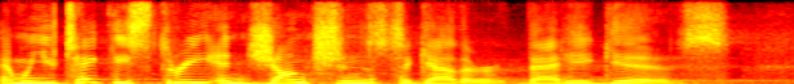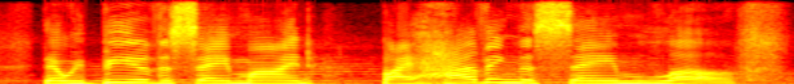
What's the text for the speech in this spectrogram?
And when you take these three injunctions together that he gives, that we be of the same mind by having the same love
